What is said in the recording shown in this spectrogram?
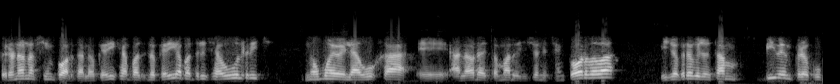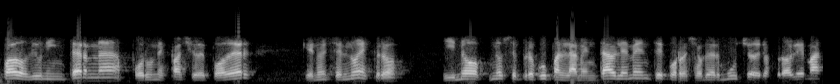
pero no nos importa. Lo que diga, lo que diga Patricia Bullrich no mueve la aguja eh, a la hora de tomar decisiones en Córdoba y yo creo que ellos están, viven preocupados de una interna por un espacio de poder que no es el nuestro y no, no se preocupan lamentablemente por resolver muchos de los problemas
